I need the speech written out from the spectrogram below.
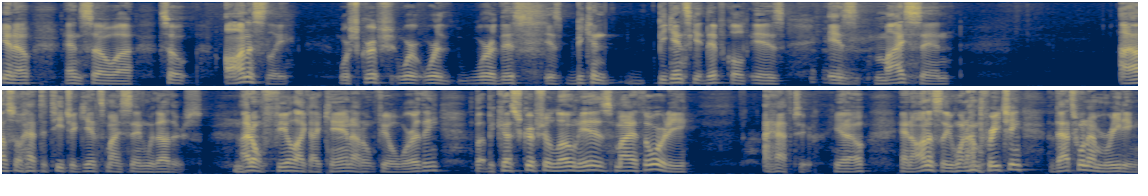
you know. And so, uh, so honestly, where Scripture, where where where this is begin begins to get difficult is is my sin. I also have to teach against my sin with others. I don't feel like I can. I don't feel worthy, but because Scripture alone is my authority, I have to, you know. And honestly, when I'm preaching, that's when I'm reading.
